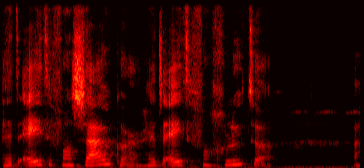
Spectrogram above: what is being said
het eten van suiker, het eten van gluten. Uh,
